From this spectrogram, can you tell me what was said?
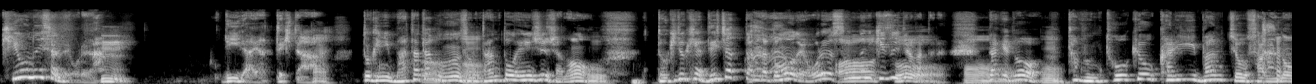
気を抜いてたんだよ、俺が。リーダーやってきた。時にまた多分その担当編集者のドキドキが出ちゃったんだと思うのよ。俺はそんなに気づいてなかったね。だけど、多分東京カリー番長さんの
